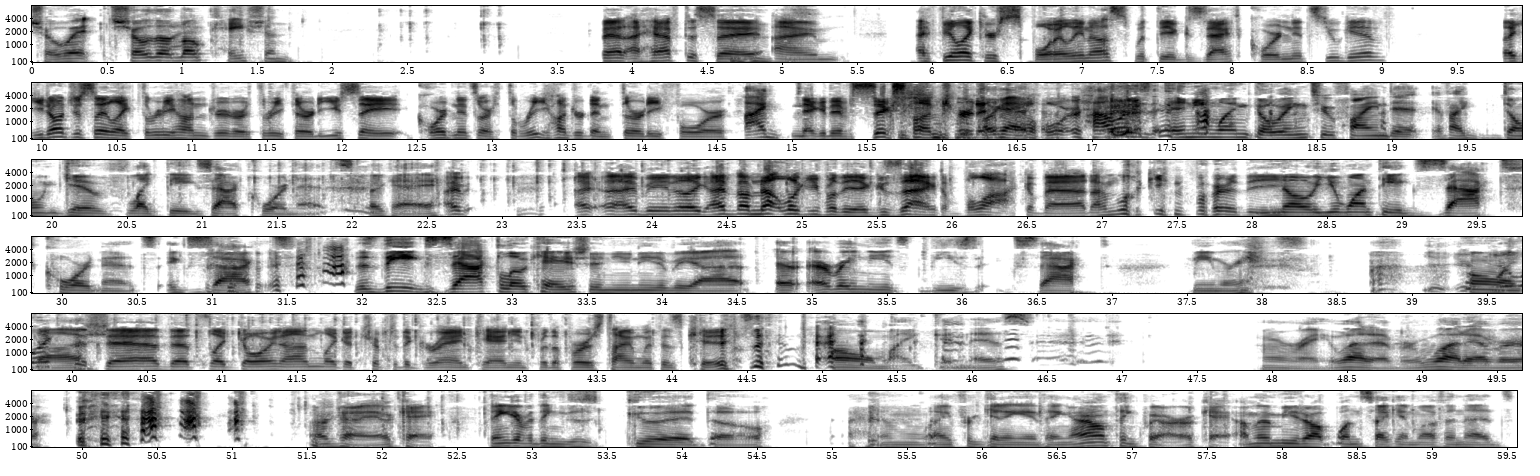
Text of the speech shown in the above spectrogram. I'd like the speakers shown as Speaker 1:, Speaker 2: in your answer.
Speaker 1: Show it. Show the location.
Speaker 2: Man, I have to say. I'm. I feel like you're spoiling us with the exact coordinates you give. Like you don't just say like 300 or 330. You say coordinates are 334
Speaker 1: I
Speaker 2: negative 604.
Speaker 1: okay. How is anyone going to find it if I don't give like the exact coordinates? Okay.
Speaker 2: I, I, I mean, like I'm I'm not looking for the exact block, man. I'm looking for the.
Speaker 1: No, you want the exact coordinates. Exact. this is the exact location you need to be at. Everybody needs these exact memories.
Speaker 2: Oh you're,
Speaker 1: Oh my
Speaker 2: you're like
Speaker 1: gosh.
Speaker 2: the dad that's like going on like a trip to the Grand Canyon for the first time with his kids.
Speaker 1: Oh my goodness. All right, whatever, whatever. okay, okay. I think everything's good though. Am I forgetting anything? I don't think we are. Okay, I'm gonna mute up one second, muffin heads.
